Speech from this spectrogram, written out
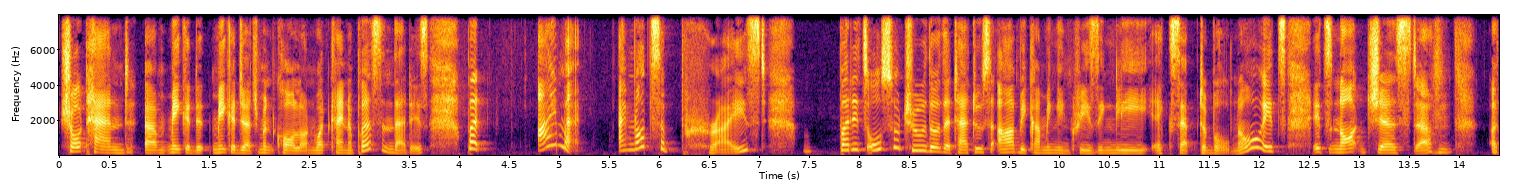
shorthand um, make a make a judgment call on what kind of person that is. But I'm I'm not surprised but it's also true, though, that tattoos are becoming increasingly acceptable. No, it's it's not just um, a,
